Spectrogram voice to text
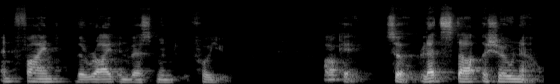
and find the right investment for you. Okay, so let's start the show now.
